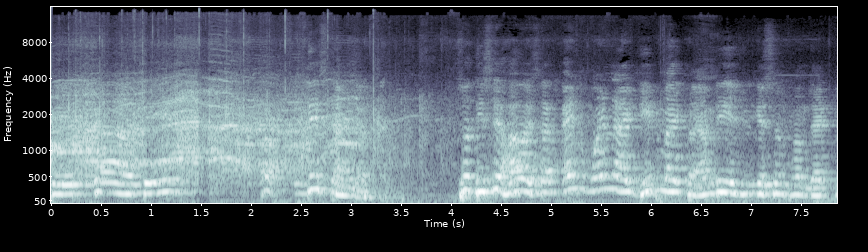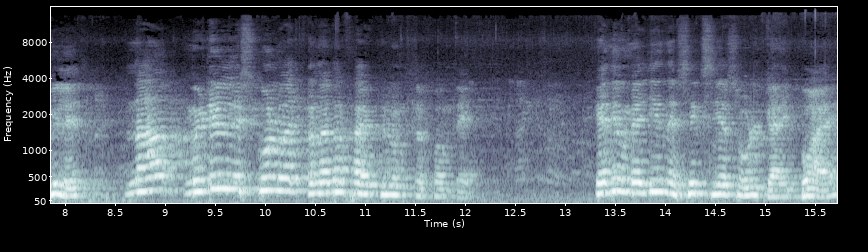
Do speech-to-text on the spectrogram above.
तीन का तीन. This of. So this is how I started. And when I did my primary education from that village, now middle school was another five kilometers from there. Can you imagine a six years old guy, boy,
